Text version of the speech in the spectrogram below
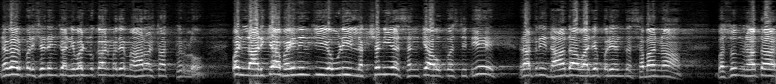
नगर परिषदेच्या निवडणुकांमध्ये महाराष्ट्रात फिरलो. पण लाडक्या बहिणींची एवढी लक्षणीय संख्या उपस्थिती रात्री दहा दहा वाजेपर्यंत सभांना बसून राहतात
